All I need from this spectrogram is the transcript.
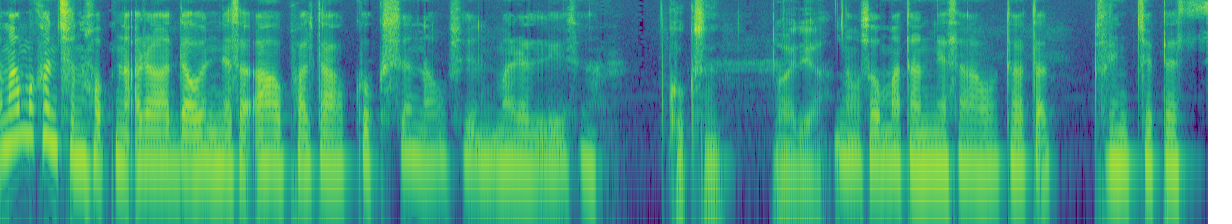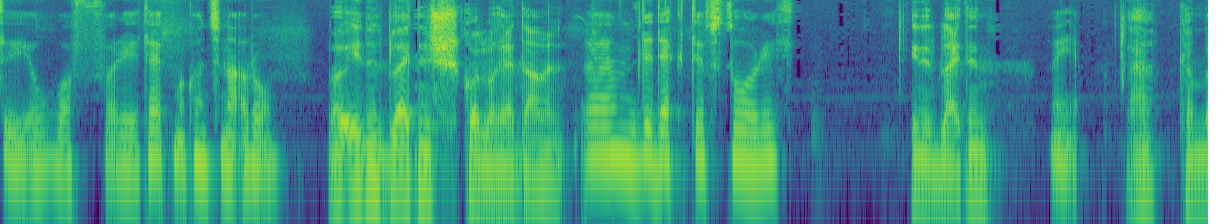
Imma ma kontx nħobb naqra daw n-nisa għaw bħal ta' Cookson għaw xin marelli. Cookson, no idea. No, so ma ta' n-nisa għaw ta' ta' principessi u affarijiet, hekk ma kontx naqru. Id bl-blajt nix kolba kien tagħmel. Detective stories. Enid Blyton? Ejja. Ah, kam.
